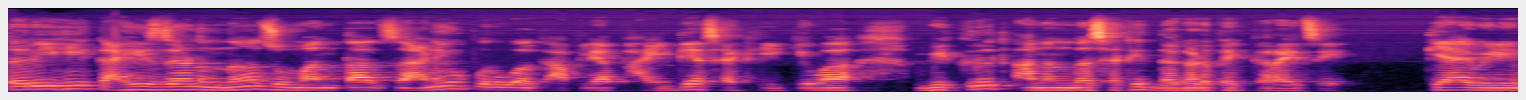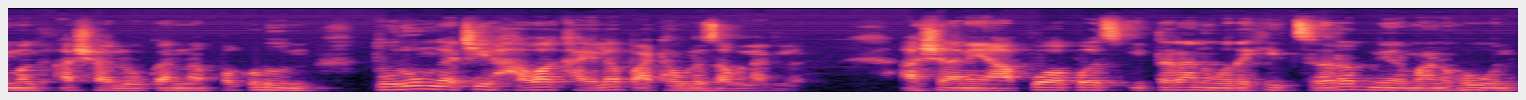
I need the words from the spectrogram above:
तरीही काही जण न जुमानता जाणीवपूर्वक आपल्या फायद्यासाठी किंवा विकृत आनंदासाठी दगडफेक करायचे. त्यावेळी मग अशा लोकांना पकडून तुरुंगाची हवा खायला पाठवलं जाऊ लागलं. अशाने आपोआपच इतरांवरही जरब निर्माण होऊन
